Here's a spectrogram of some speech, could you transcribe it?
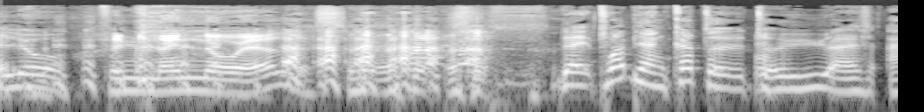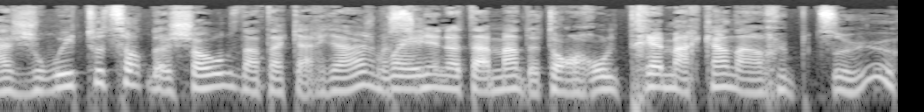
c'est là. non. Féminin de Noël. Ben, toi, Bianca, tu as eu à, à jouer toutes sortes de choses dans ta carrière. Je me Oui. souviens notamment de ton rôle très marquant dans Rupture,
